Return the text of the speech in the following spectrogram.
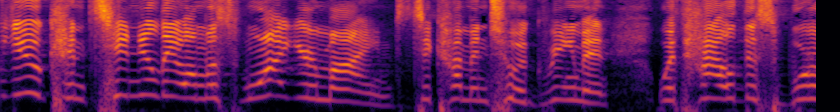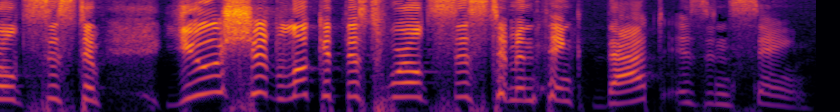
of you continually almost want your mind to come into agreement with how this world system, you should look at this world system and think, that is insane.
